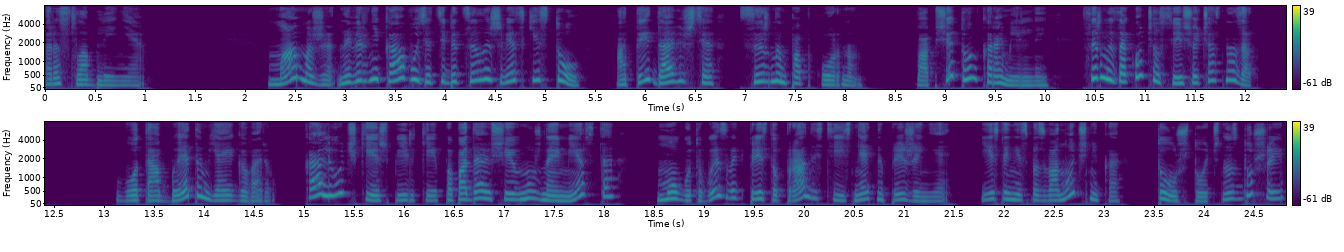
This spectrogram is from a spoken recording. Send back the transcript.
расслабления. Мама же наверняка возит тебе целый шведский стол, а ты давишься сырным попкорном. Вообще-то он карамельный. Сырный закончился еще час назад. Вот об этом я и говорю. Колючки и шпильки, попадающие в нужное место, могут вызвать приступ радости и снять напряжение. Если не с позвоночника, то уж точно с души.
